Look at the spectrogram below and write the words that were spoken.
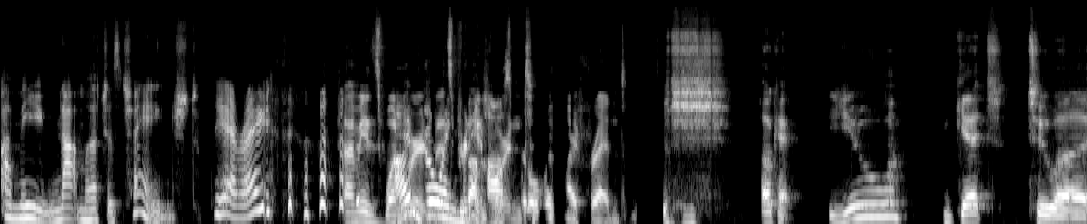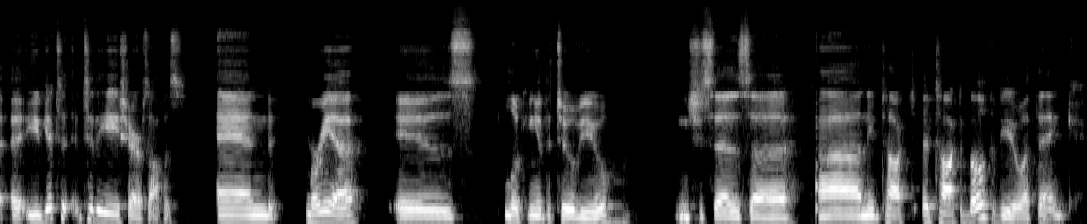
I mean, not much has changed. Yeah, right? I mean, it's one I'm word, but going it's to pretty the important. hospital with my friend. okay. You get to uh uh, you get to, to the sheriff's office and Maria is looking at the two of you and she says uh I need to talk to, talk to both of you, I think.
